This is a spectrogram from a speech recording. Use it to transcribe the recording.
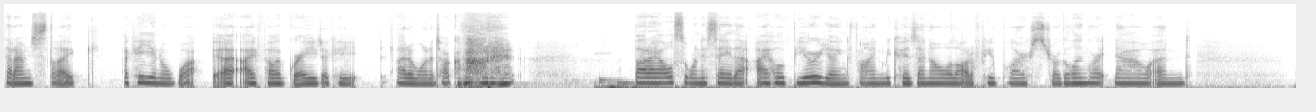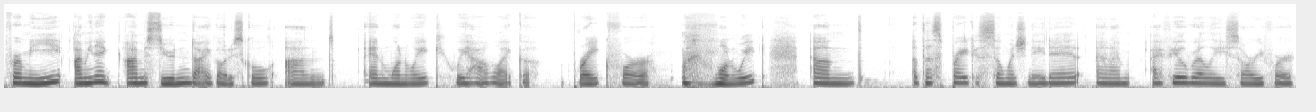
that I'm just like, okay, you know what? I, I felt great. Okay, I don't want to talk about it. But I also want to say that I hope you're doing fine because I know a lot of people are struggling right now. And for me, I mean, I, I'm a student, I go to school, and in one week we have like a break for one week. And this break is so much needed and I'm I feel really sorry for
